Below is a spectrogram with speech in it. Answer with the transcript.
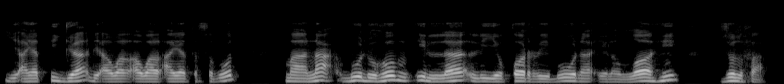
di ayat 3 di awal-awal ayat tersebut mana buduhum illa liyuqarribuna ilallahi zulfa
